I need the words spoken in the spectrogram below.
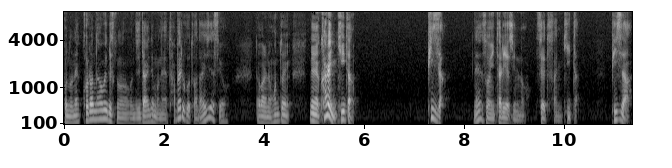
このねコロナウイルスの時代でもね食べることは大事ですよ。だからね本当にでね彼に聞いたの。ピザ。ねそのイタリア人の生徒さんに聞いた。ピザ。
